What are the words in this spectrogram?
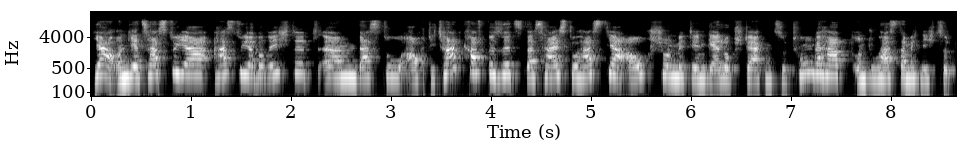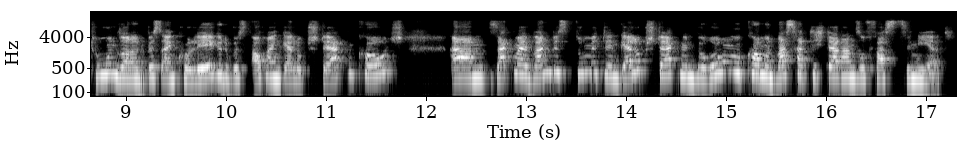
Ja, und jetzt hast du ja, hast du ja berichtet, ähm, dass du auch die Tatkraft besitzt. Das heißt, du hast ja auch schon mit den Gallup-Stärken zu tun gehabt und du hast damit nicht zu tun, sondern du bist ein Kollege, du bist auch ein Gallup-Stärken-Coach. Ähm, sag mal, wann bist du mit den Gallup-Stärken in Berührung gekommen und was hat dich daran so fasziniert?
